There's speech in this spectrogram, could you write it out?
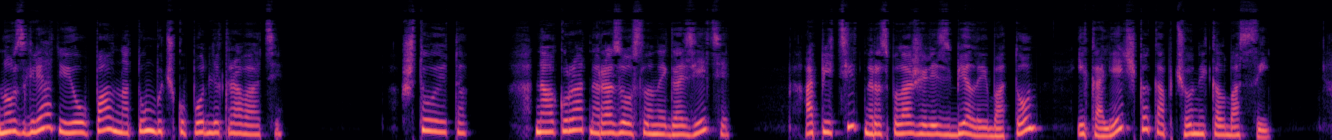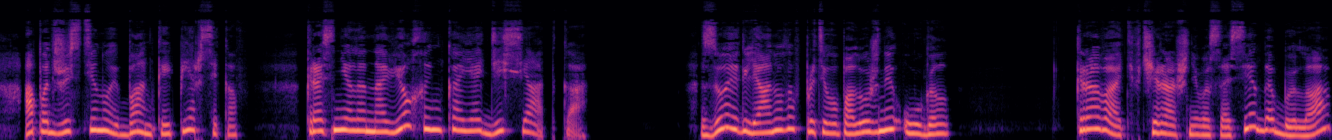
но взгляд ее упал на тумбочку подле кровати. Что это? На аккуратно разосланной газете аппетитно расположились белый батон и колечко копченой колбасы, а под жестяной банкой персиков краснела навехонькая десятка. Зоя глянула в противоположный угол. Кровать вчерашнего соседа была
